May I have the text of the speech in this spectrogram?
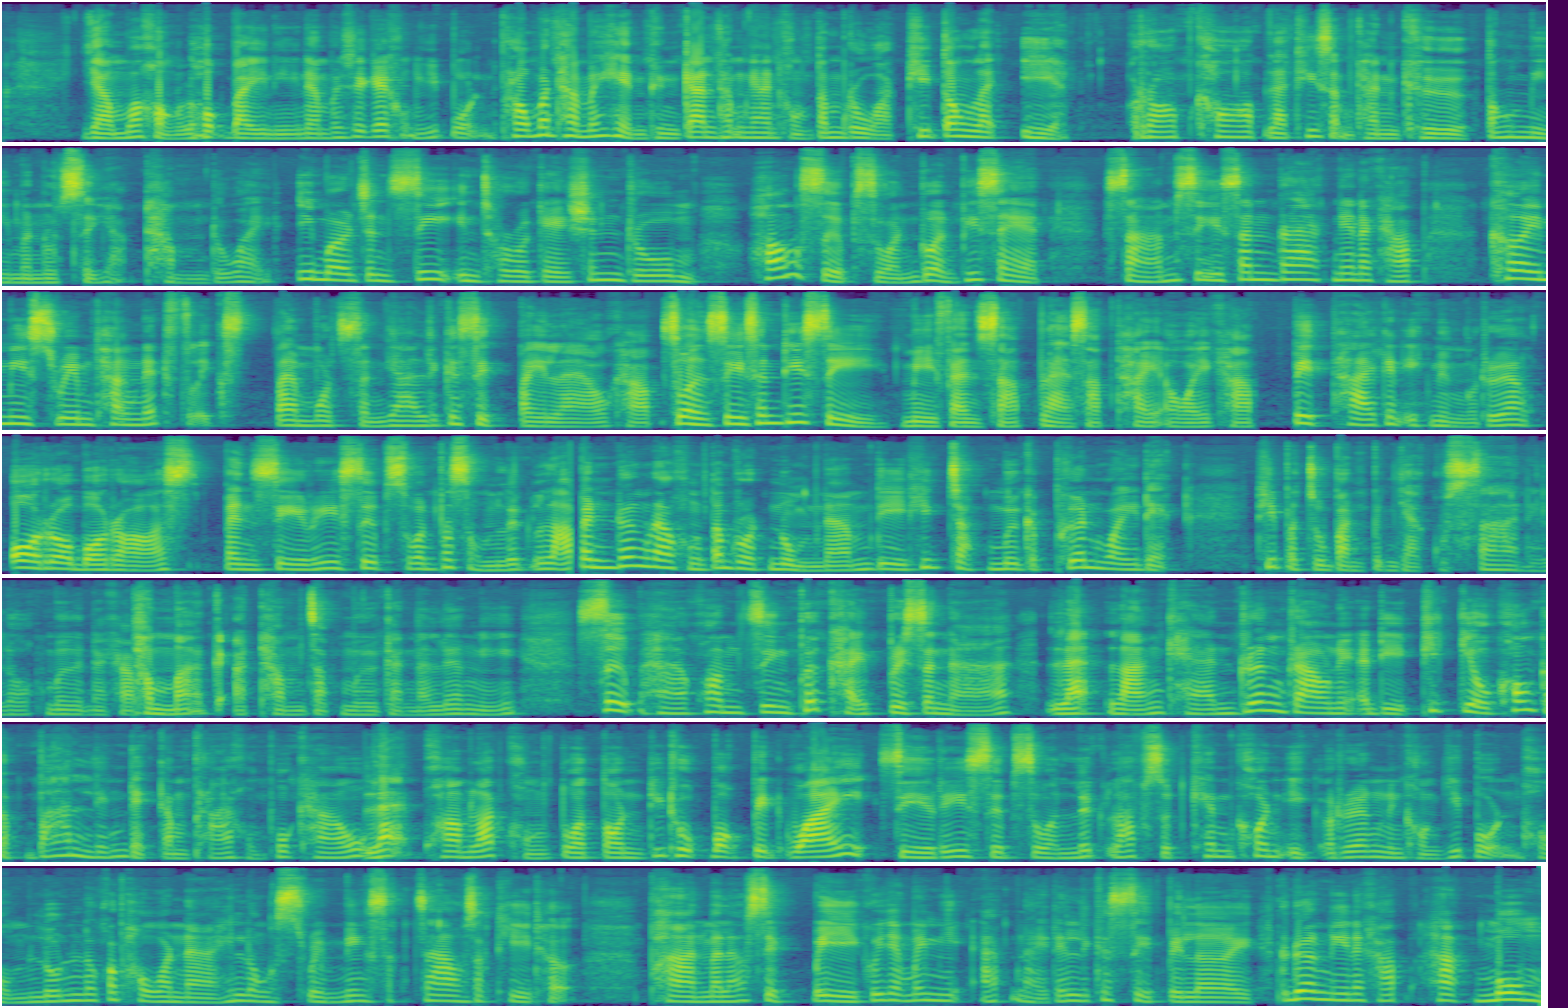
ย้ำว่าของโลกใบนี้นะไม่ใช่แค่ของญี่ปุ่น เพราะมันทำให้เห็นถึงการทำงานของตำรวจที่ต้องละเอียด รอบคอบและที่สำคัญคือต้องมีมนุษยธรรมด้วย Emergency Interrogation Room ห้องสืบสวนด่วนพิเศษ 3 ซีซั่นแรกเนี่ยนะครับ เคยมีสตรีมทาง Netflix แต่หมดสัญญาลิขสิทธิ์ไปแล้วครับ ส่วนซีซั่นที่ 4 มีแฟนซับแปลซับไทยเอาไว้ครับ ปิดท้ายกันอีกหนึ่งเรื่อง Ouroboros เป็นซีรีส์สืบสวนผสมลึกลับ เป็นเรื่องราวของตำรวจหนุ่มน้ำดีที่จับมือกับเพื่อนวัยเด็ก ที่ปัจจุบันเป็นยากุซ่าในโลกมืดนะครับธรรมะกับอธรรมจับมือกันนะเรื่องนี้ สืบหาความจริงเพื่อไขปริศนา และล้างแค้นเรื่องราวในอดีตที่เกี่ยวข้องกับบ้านเลี้ยงเด็กกำพร้าของพวกเขา และความลับของตัวตนที่ถูกปกปิดไว้ซีรีส์สืบสวนลึกลับสุดเข้มข้นอีกเรื่องหนึ่งของญี่ปุ่น ผมลุ้นแล้วก็ภาวนาให้ลงสตรีมมิ่งสักเจ้าสักทีเถอะผ่านมาแล้ว 10 ปีก็ยังไม่มีแอปไหนได้ลิขสิทธิ์ไปเลย เรื่องนี้นะครับหักมุม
